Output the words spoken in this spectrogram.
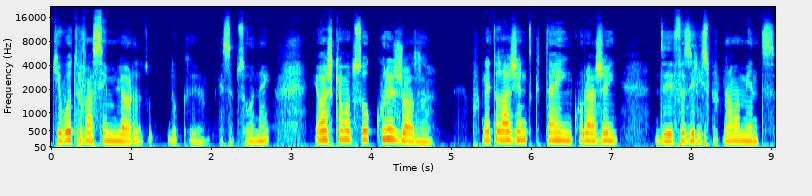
que o outro vá ser melhor do, do que essa pessoa, né? Eu acho que é uma pessoa corajosa. Porque nem toda a gente que tem coragem de fazer isso, porque normalmente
